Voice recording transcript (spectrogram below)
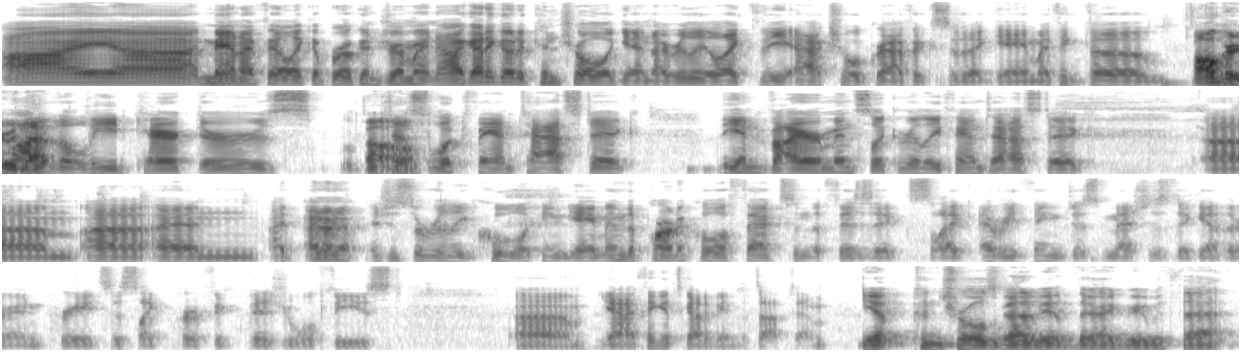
I uh, man, I feel like a broken drum right now. I got to go to Control again. I really liked the actual graphics of that game. I think the I'll agree a with lot that. of the lead characters Uh-oh. just look fantastic. The environments look really fantastic. Um, uh, and I, I don't know, it's just a really cool looking game. And the particle effects and the physics, like everything just meshes together and creates this like perfect visual feast. Um, yeah, I think it's got to be in the top ten. Yep, controls got to be up there. I agree with that.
